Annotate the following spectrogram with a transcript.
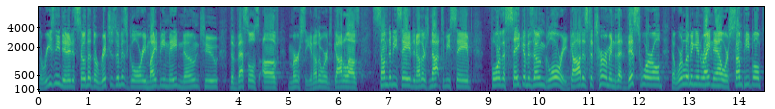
the reason he did it is so that the riches of his glory might be made known to the vessels of mercy. In other words, God allows some to be saved and others not to be saved for the sake of his own glory. God has determined that this world that we're living in right now, where some people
